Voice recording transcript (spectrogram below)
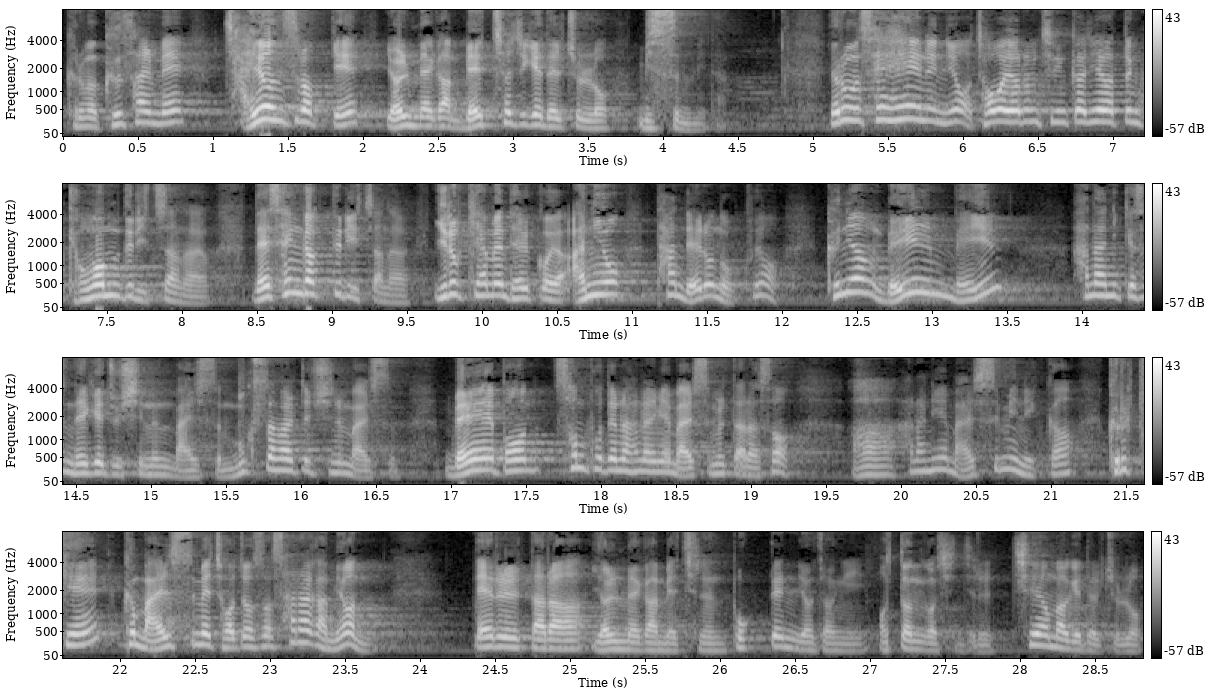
그러면 그 삶에 자연스럽게 열매가 맺혀지게 될 줄로 믿습니다. 여러분 새해에는요 저와 여러분 지금까지 해왔던 경험들이 있잖아요. 내 생각들이 있잖아요. 이렇게 하면 될 거예요. 아니요 다 내려놓고요. 그냥 매일매일 하나님께서 내게 주시는 말씀 묵상할 때 주시는 말씀 매번 선포되는 하나님의 말씀을 따라서 아 하나님의 말씀이니까 그렇게 그 말씀에 젖어서 살아가면 때를 따라 열매가 맺히는 복된 여정이 어떤 것인지를 체험하게 될 줄로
